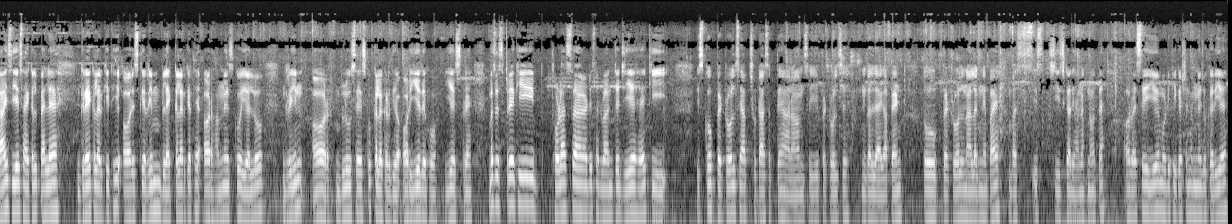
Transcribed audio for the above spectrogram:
गाइस ये साइकिल पहले ग्रे कलर की थी और इसके रिम ब्लैक कलर के थे और हमने इसको येलो ग्रीन और ब्लू से इसको कलर कर दिया। और ये देखो, ये स्प्रे बस स्प्रे की थोड़ा सा डिसएडवांटेज ये है कि इसको पेट्रोल से आप छुटा सकते हैं आराम से। ये पेट्रोल से निकल जाएगा पेंट तो पेट्रोल ना लगने पाए। बस इस चीज़ का ध्यान रखना होता है। और वैसे ये मॉडिफिकेशन हमने जो करी है,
